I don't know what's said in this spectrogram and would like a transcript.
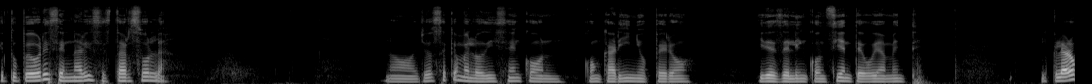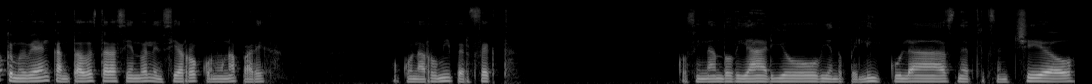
que tu peor escenario es estar sola. No, yo sé que me lo dicen con, con cariño, pero... y desde el inconsciente, obviamente. Y claro que me hubiera encantado estar haciendo el encierro con una pareja o con la roomie perfecta. Cocinando diario, viendo películas, Netflix and chill.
